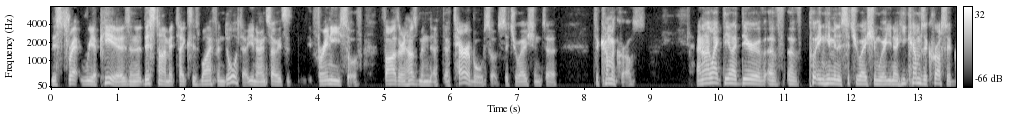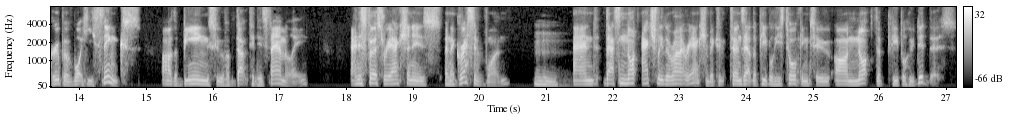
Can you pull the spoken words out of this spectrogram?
this threat reappears, and at this time, it takes his wife and daughter. You know, and so it's for any sort of father and husband a, a terrible sort of situation to to come across. And I like the idea of, of, of putting him in a situation where, you know, he comes across a group of what he thinks are the beings who have abducted his family. And his first reaction is an aggressive one. Mm-hmm. And that's not actually the right reaction because it turns out the people he's talking to are not the people who did this.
